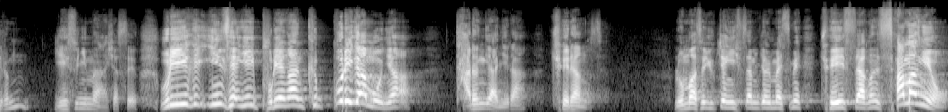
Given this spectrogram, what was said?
여러분 예수님은 아셨어요. 우리 그 인생이 불행한 그 뿌리가 뭐냐? 다른 게 아니라 죄라는 것을. 로마서 6장 23절 말씀에 죄의 싹은 사망이요.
